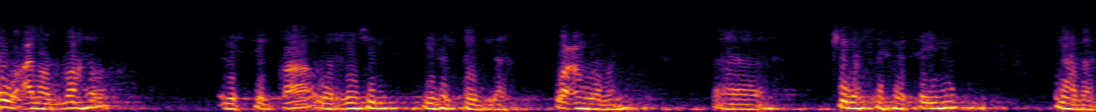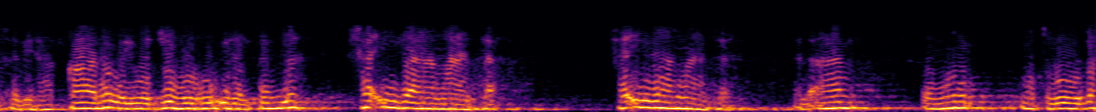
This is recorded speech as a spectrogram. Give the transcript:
أو على الظهر الاستلقاء والرجل إلى القبلة. وعموما آه كلا الصفتين لا بأس بها. قال ويوجهه إلى القبلة فإذا مات. فإذا مات. الآن أمور مطلوبة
